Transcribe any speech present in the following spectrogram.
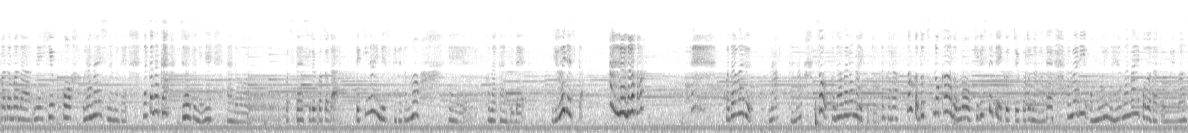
まだまだね、ひよっこ占い師なので、なかなか上手にね、あのー、お伝えすることができないんですけれども、えー、こんな感じで、良いですか？こだわるな、かな？そう、こだわらないこと。だから、なんかどっちのカードも切り捨てていくっていうことなので、あまり思い悩まないことだと思います。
